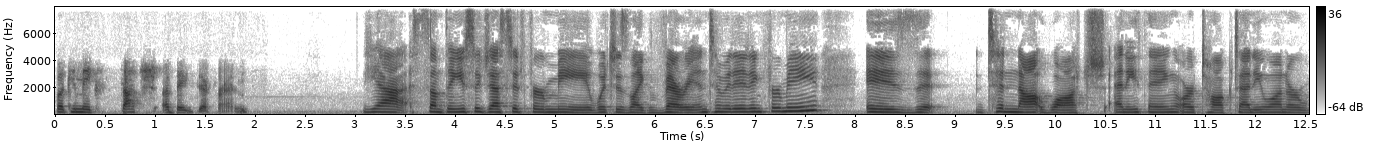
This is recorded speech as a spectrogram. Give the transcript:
but can make such a big difference. Yeah, something you suggested for me, which is like very intimidating for me, is to not watch anything or talk to anyone or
